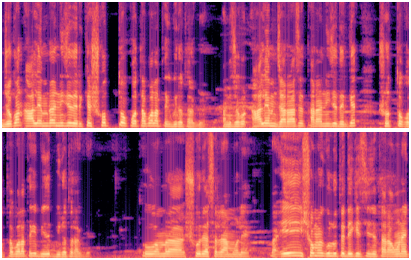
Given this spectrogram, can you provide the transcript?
যখন আলেমরা নিজেদেরকে সত্য কথা বলা থেকে বিরত রাখবে। মানে যখন আলেম যারা আছে তারা নিজেদেরকে সত্য কথা বলা থেকে বিরত রাখবে। তো আমরা সৈরাচার আমলে বা এই সময়গুলোতে দেখেছি যে তারা অনেক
